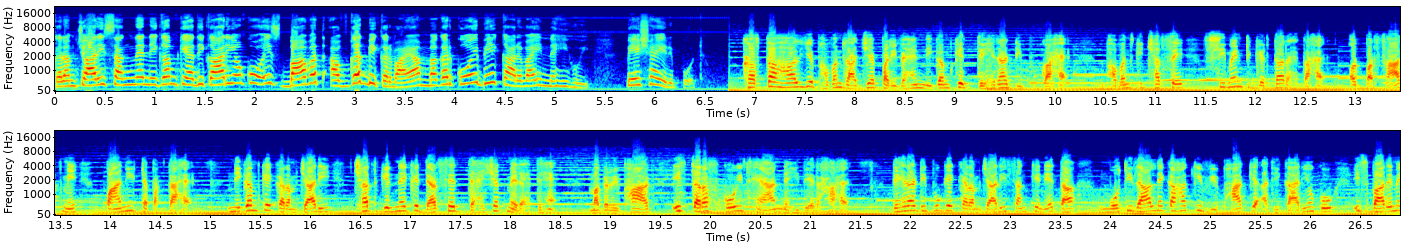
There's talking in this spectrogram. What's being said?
कर्मचारी संघ ने निगम के अधिकारियों को इस बाबत अवगत भी करवाया, मगर कोई भी कार्रवाई नहीं हुई। पेश है ये रिपोर्ट। खस्ताहाल ये भवन राज्य परिवहन निगम के देहरा डिपो का है। भवन की छत से सीमेंट गिरता रहता है और बरसात में पानी टपकता है। निगम के कर्मचारी छत गिरने के डर से दहशत में रहते हैं, मगर विभाग इस तरफ़ कोई ध्यान नहीं दे रहा है। देहरा डिपो के कर्मचारी संघ के नेता मोतीलाल ने कहा कि विभाग के अधिकारियों को इस बारे में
